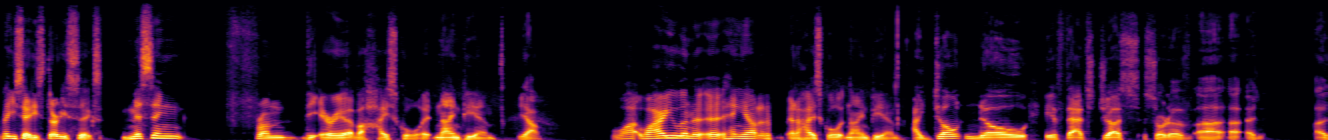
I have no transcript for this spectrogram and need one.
like you said, he's 36, missing from the area of a high school at 9 p.m. Yeah. Why, why are you in a, uh, hanging out at a, at a high school at 9 p.m.? I don't know if that's just sort of uh, a, a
